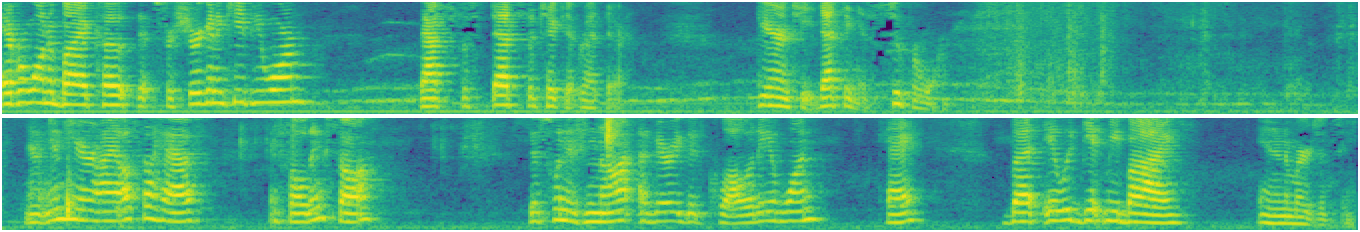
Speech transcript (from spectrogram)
ever want to buy a coat that's for sure going to keep you warm, that's the, that's the ticket right there. Guaranteed. That thing is super warm. Now in here I also have a folding saw. This one is not a very good quality of one, okay? But it would get me by in an emergency.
